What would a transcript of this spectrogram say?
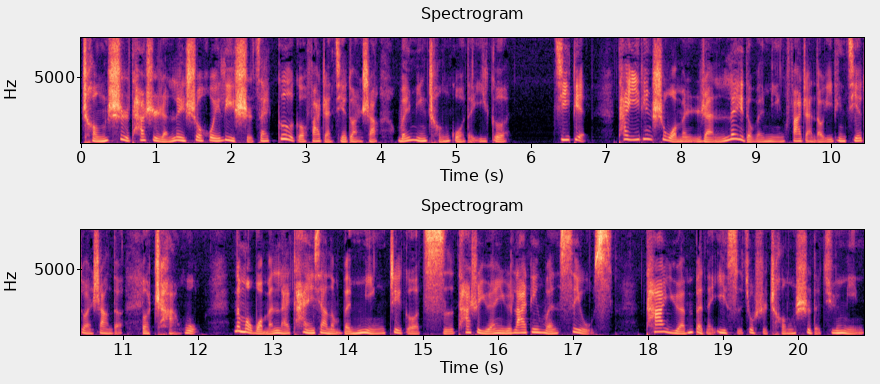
城市它是人类社会历史在各个发展阶段上文明成果的一个积淀，它一定是我们人类的文明发展到一定阶段上的呃产物。那么我们来看一下呢，“文明”这个词，它是源于拉丁文 “cius”，它原本的意思就是城市的居民，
